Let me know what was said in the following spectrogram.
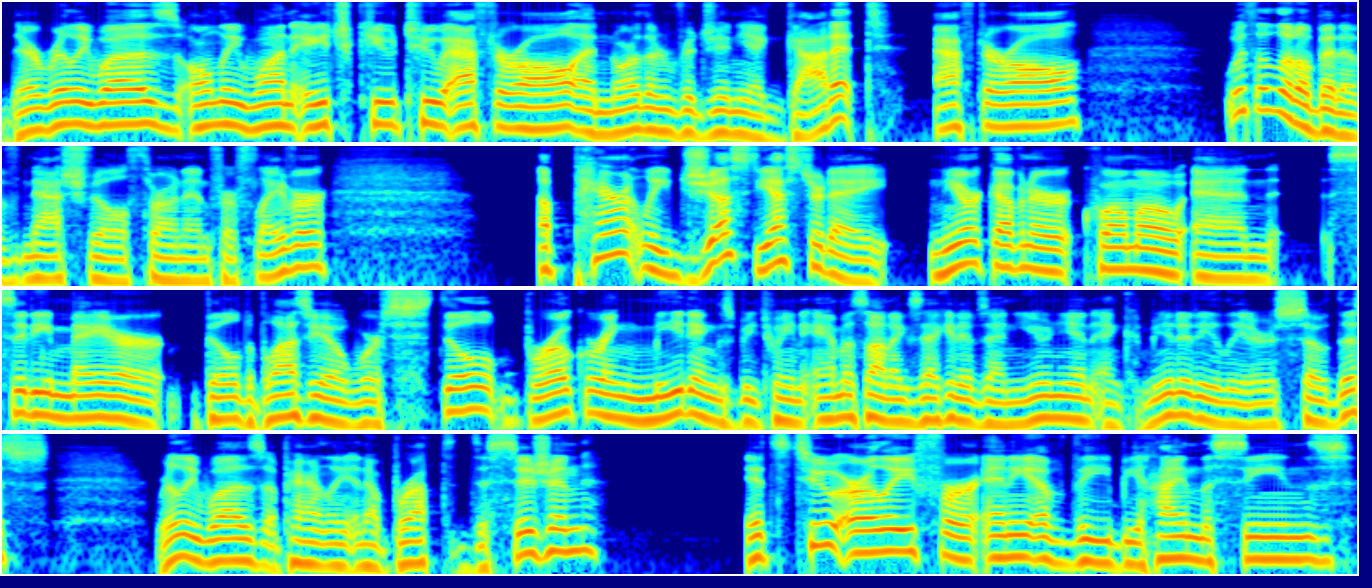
there really was only one HQ2 after all, and Northern Virginia got it after all, with a little bit of Nashville thrown in for flavor. Apparently, just yesterday, New York Governor Cuomo and City Mayor Bill de Blasio were still brokering meetings between Amazon executives and union and community leaders. So this really was apparently an abrupt decision. It's too early for any of the behind the scenes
